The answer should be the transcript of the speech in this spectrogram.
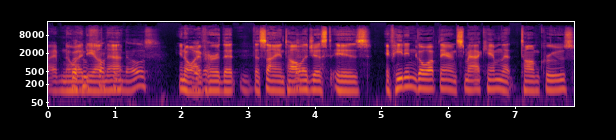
I have no but idea on that. Knows? You know, I've heard that the Scientologist is if he didn't go up there and smack him, that Tom Cruise,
